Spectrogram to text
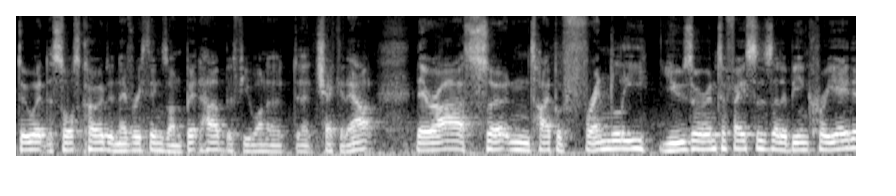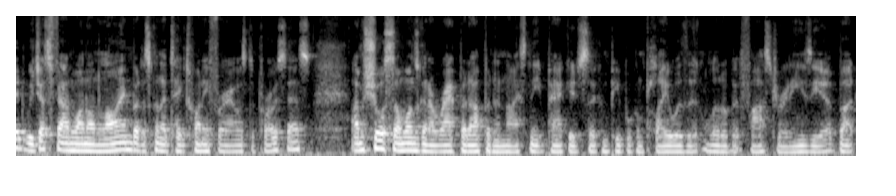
do it. The source code and everything's on GitHub If you want to uh, check it out, there are certain type of friendly user interfaces that are being created. We just found one online, but it's going to take 24 hours to process. I'm sure someone's going to wrap it up in a nice, neat package so can people can play with it a little bit faster and easier. But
